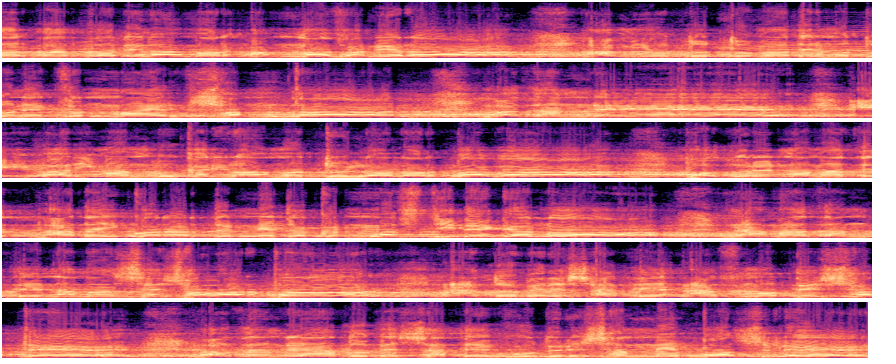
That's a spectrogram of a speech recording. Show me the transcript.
আমার বাপ বাচ্চারেরা আমার আম্মা জানেরা আমিও তো তোমাদের মতন একজন মায়ের সন্তান। বাজান রে এইবার ইমাম বুখারি রহমতুল্লাহর বাবা ফজরের নামাজে আদায় করার জন্য যখন মসজিদে গেল, নামাজ আনতে নামাজ শেষ হওয়ার পর আদবের সাথে, আজমতের সাথে, বাজান রে, আদবের সাথে হুদুর সামনে বসলেন।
